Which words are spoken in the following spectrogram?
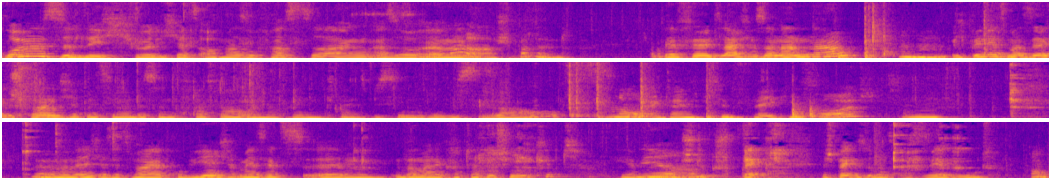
bröselig, würde ich jetzt auch mal so fast sagen. Also ähm, ah, spannend. der fällt leicht auseinander. Mhm. Ich bin jetzt mal sehr gespannt. Ich habe jetzt hier ein bisschen Pfeffer und noch ein kleines bisschen grobes Salz. No, ein kleines bisschen Flaky Salt. Zum, Und dann werde ich das jetzt mal probieren. Ich habe mir das jetzt ähm, über meine Kartoffelchen gekippt. Hier habe ich Ja. ein Stück Speck. Der Speck ist übrigens auch sehr gut. oh,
